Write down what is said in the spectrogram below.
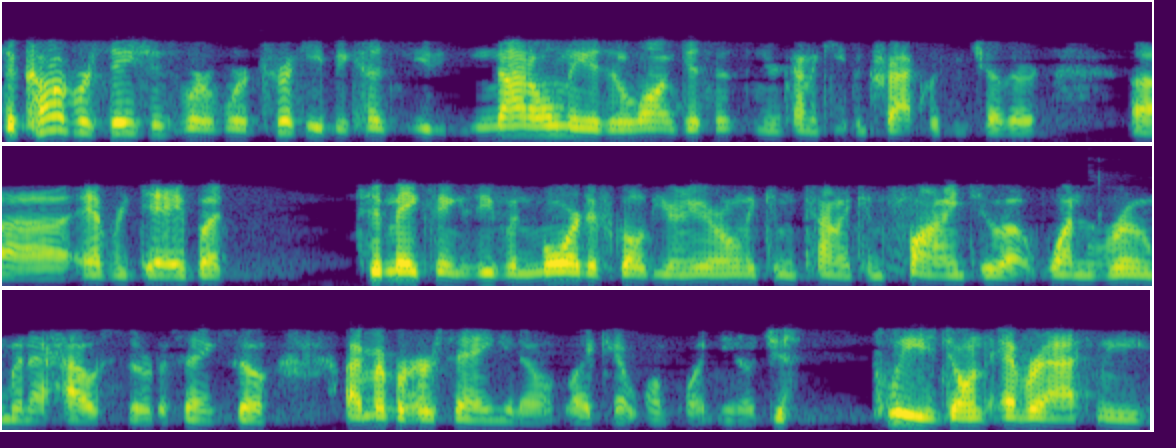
the conversations were, were tricky because you, not only is it a long distance and you're kind of keeping track with each other uh, every day, but to make things even more difficult, you're, you're only can, kind of confined to a one room in a house sort of thing. So I remember her saying, you know, like at one point, you know, just please don't ever ask me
